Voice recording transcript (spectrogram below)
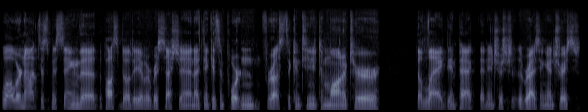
while we're not dismissing the the possibility of a recession, I think it's important for us to continue to monitor the lagged impact that interest rising interest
